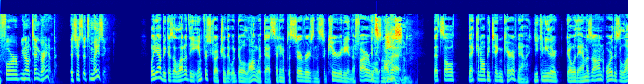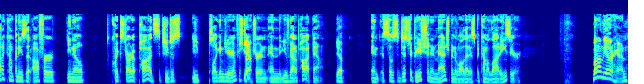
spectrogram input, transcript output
for you know ten grand, it's just it's amazing. Well, yeah, because a lot of the infrastructure that would go along with that, setting up the servers and the security and the firewalls It's and all that, that's all that can all be taken care of now. You can either go with Amazon or there's a lot of companies that offer, you know, quick startup pods that you just you plug into your infrastructure and, and you've got a pod now. Yep. And so the distribution and management of all that has become a lot easier. But on the other hand,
